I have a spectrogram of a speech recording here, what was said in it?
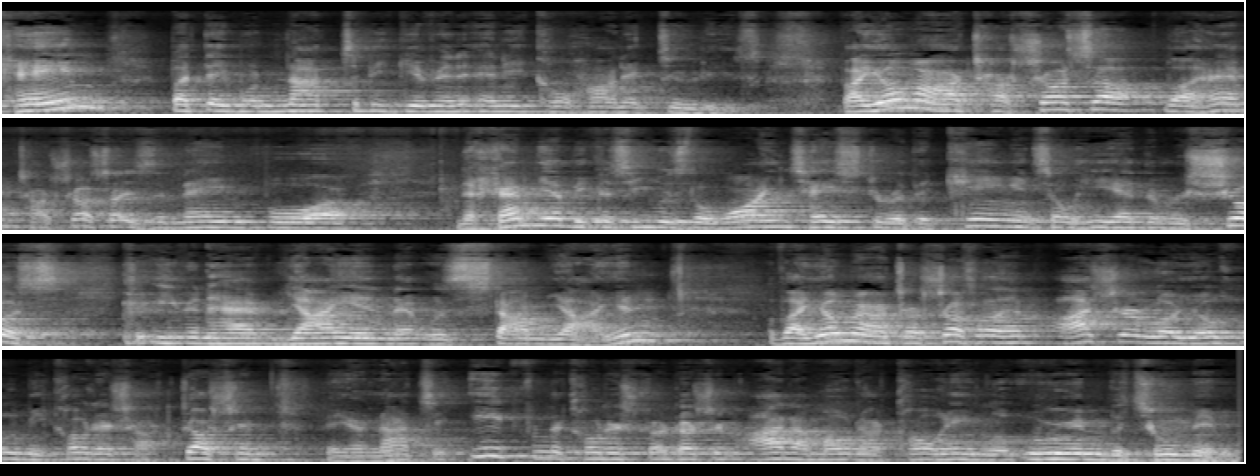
came, but they were not to be given any kohanic duties. Vayomar Tarshasa Lahem. Tarshasa is the name for Nehemiah because he was the wine taster of the king, and so he had the rishus to even have yayin that was stam yayin. Asher lo. They are not to eat from the kodesh hakohen urim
